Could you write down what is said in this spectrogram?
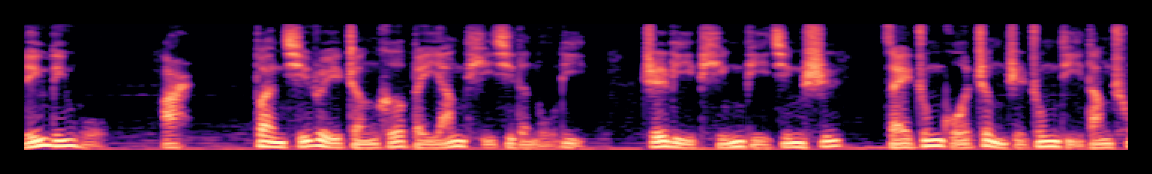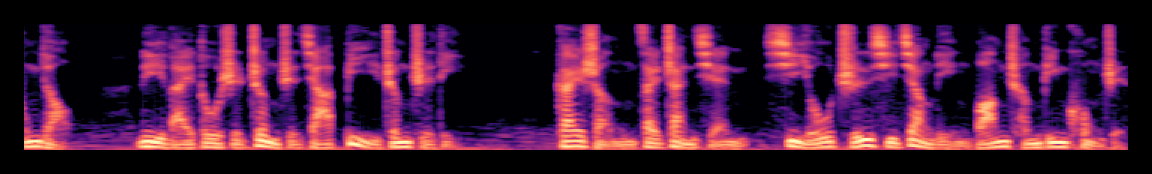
零零五二，段祺瑞整合北洋体系的努力，直隶平定京师，在中国政治中地当冲要，历来都是政治家必争之地。该省在战前系由直系将领王承斌控制，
